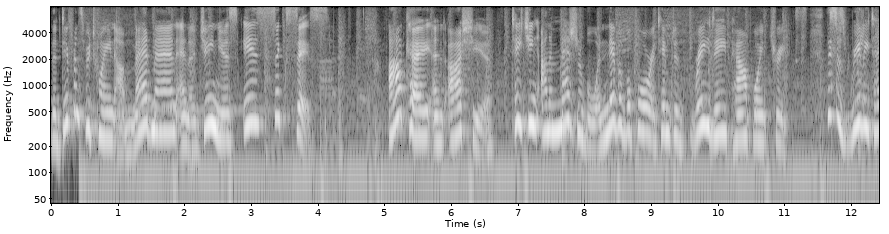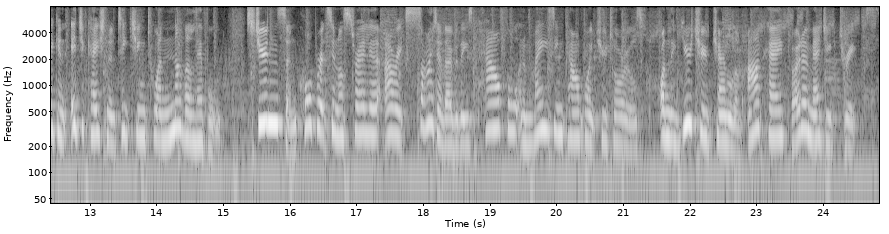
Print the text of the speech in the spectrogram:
The difference between a madman and a genius is success. RK and Ashir teaching unimaginable and never before attempted 3D PowerPoint tricks. This has really taken education and teaching to another level. Students and corporates in Australia are excited over these powerful and amazing PowerPoint tutorials on the YouTube channel of RK Photo Magic Tricks.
